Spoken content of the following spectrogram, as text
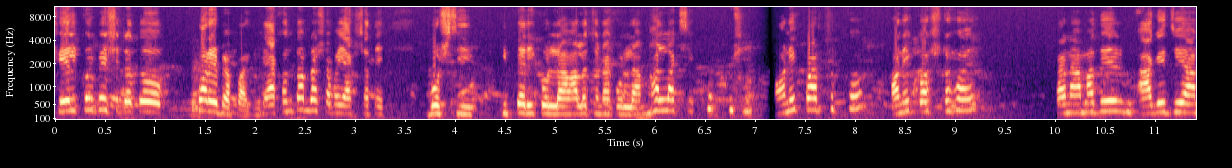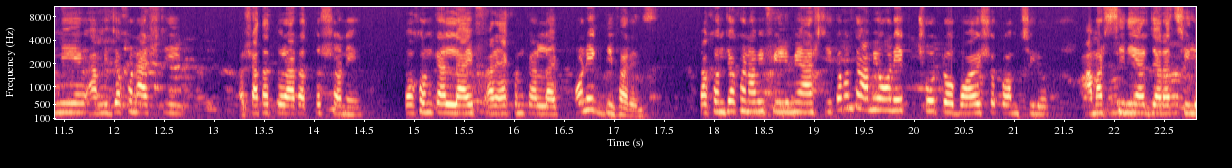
ফেল করবে সেটা তো পরের ব্যাপার। কিন্তু এখন তো আমরা সবাই একসাথে বসছি, ইফতারি করলাম, আলোচনা করলাম। ভালো লাগছে, খুব খুশি। অনেক পার্থক্য, অনেক কষ্ট হয়। কারণ আমাদের আগে যে আমি আমি যখন আসছি সাতাত্তর আটাত্তর সনে, তখনকার লাইফ আর এখনকার লাইফ অনেক ডিফারেন্স তখন যখন আমি ফিল্মে আসছি, তখন তো আমি অনেক ছোট, বয়সও কম ছিল। আমার সিনিয়র যারা ছিল,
